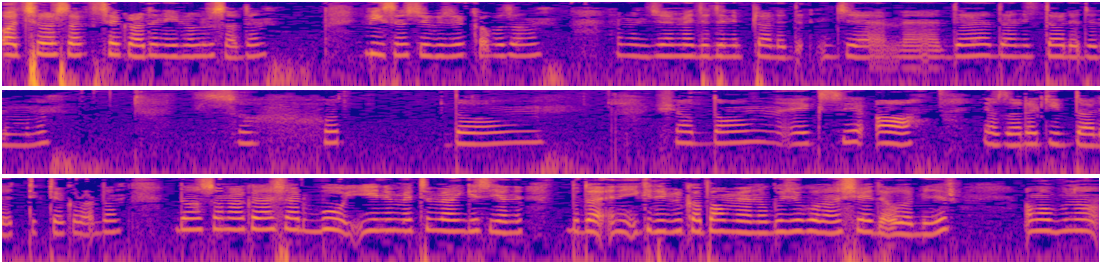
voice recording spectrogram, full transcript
açarsak tekrardan iyi olur zaten. Bilgisayarı sürgücü kapatalım. Hemen CMD'den iptal edelim. CMD'den iptal edelim bunu. So, hot down shutdown eksi a yazarak iptal ettik tekrardan. Daha sonra arkadaşlar bu yeni metin belgesi yani bu da hani ikide bir kapanmayan o gıcık olan şey de olabilir. Ama bunu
